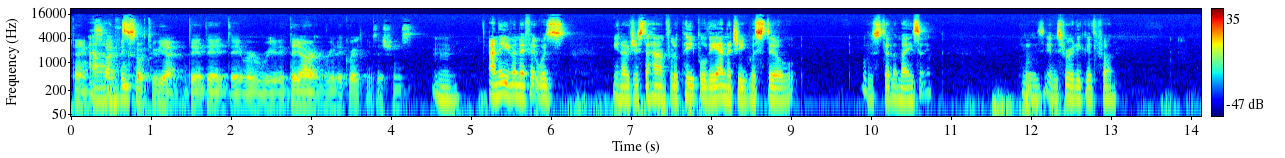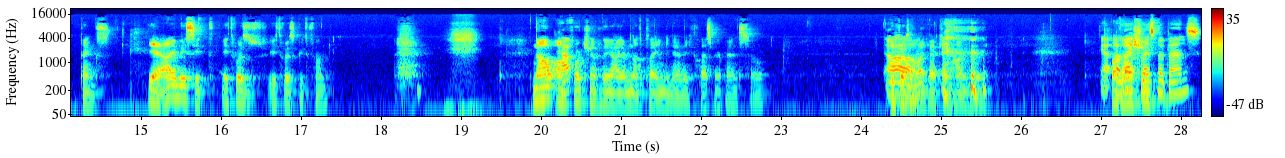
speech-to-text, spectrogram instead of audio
Thanks. I think so too. Yeah, they, they they were really they are really great musicians. Mm. And even if it was, you know, just a handful of people, the energy was still was still amazing. It hmm. was it was really good fun. Thanks. Yeah, I miss it. It was it was good fun. now, How? unfortunately, I am not playing in any klezmer band, so because oh, I'm back in Hungary. yeah, are there klezmer bands?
